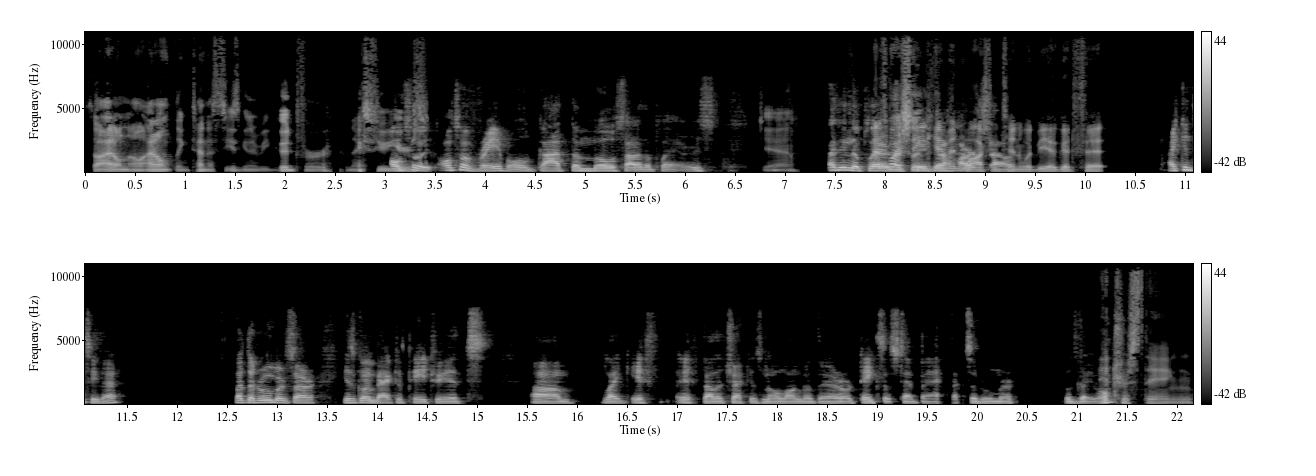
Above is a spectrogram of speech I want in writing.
So I don't know. I don't think Tennessee is going to be good for the next few years. also, also Vrabel got the most out of the players. yeah, I think the players That's why I think played him in hearts out. Washington would be a good fit. I can see that. But the rumors are he's going back to Patriots. Um, like if if Belichick is no longer there or takes a step back, that's a rumor with Vrabel Interesting.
